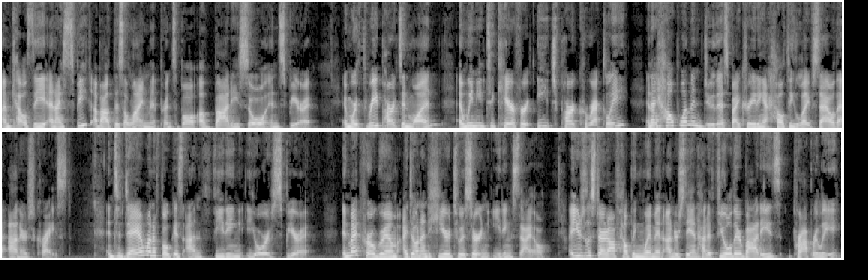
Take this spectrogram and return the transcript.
I'm Kelsey, and I speak about this alignment principle of body, soul, and spirit. and we're three parts in one, and we need to care for each part correctly. And I help women do this by creating a healthy lifestyle that honors Christ. And today I want to focus on feeding your spirit. In my program, I don't adhere to a certain eating style. I usually start off helping women understand how to fuel their bodies properly.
